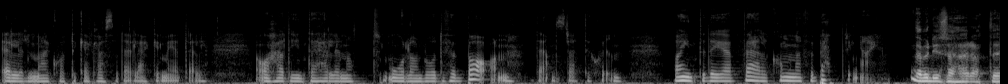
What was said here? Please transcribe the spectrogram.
eller narkotikaklassade läkemedel. Och hade inte heller något målområde för barn, den strategin. Var inte det välkomna förbättringar? Nej, men det är så här att eh,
